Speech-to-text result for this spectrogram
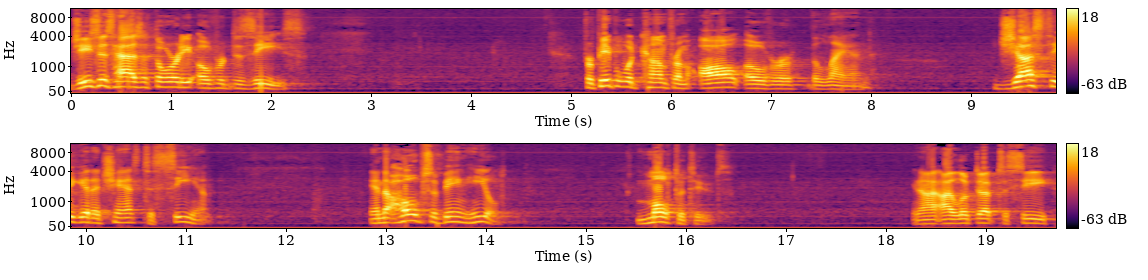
Jesus has authority over disease. For people would come from all over the land just to get a chance to see him in the hopes of being healed. Multitudes. You know, I, I looked up to see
